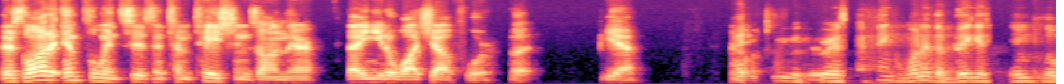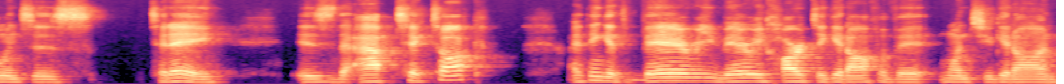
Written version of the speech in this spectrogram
there's a lot of influences and temptations on there that you need to watch out for. But yeah. I agree with Chris. I think one of the biggest influences today is the app TikTok. I think it's very, very hard to get off of it once you get on.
